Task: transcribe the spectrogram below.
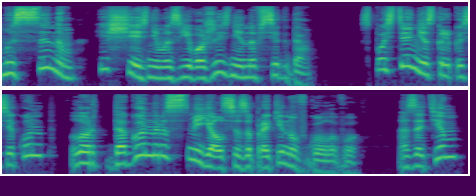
мы с сыном исчезнем из его жизни навсегда. Спустя несколько секунд лорд Дагон рассмеялся, запрокинув голову, а затем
